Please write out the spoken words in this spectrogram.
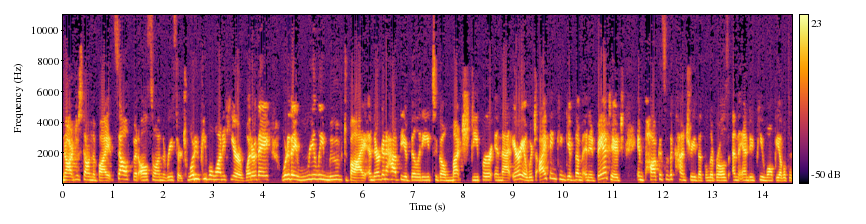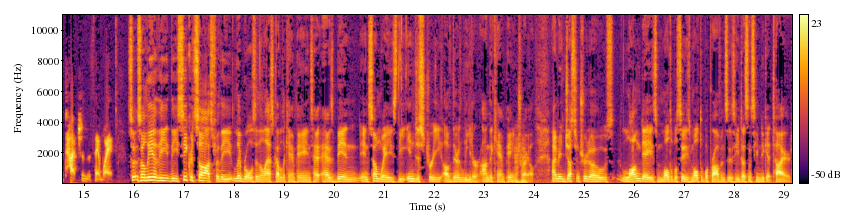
not just on the buy itself, but also on the research. What do people want to hear? What are they, what are they really moved by? And they're going to have the ability to go much deeper in that area, which I think can give them an advantage in pockets of the country that the Liberals and the NDP won't be able to touch in the same way. So, so Leah, the, the secret sauce for the Liberals in the last couple of campaigns ha- has been, in some ways, the industry of their leader on the campaign mm-hmm. trail. I mean, Justin Trudeau's long days, multiple cities, multiple provinces, he doesn't seem to get tired.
